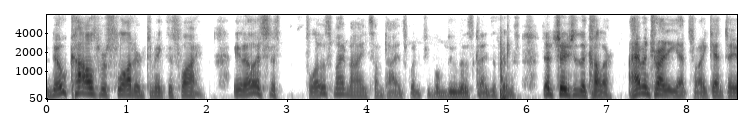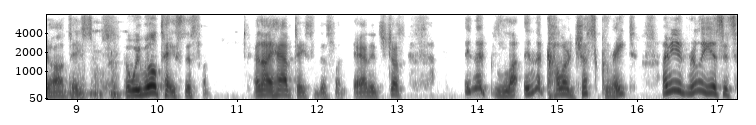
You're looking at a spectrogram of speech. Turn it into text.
no cows were slaughtered to make this wine. You know, it's just blows my mind sometimes when people do those kinds of things. That shows you the color. I haven't tried it yet, so I can't tell you how it tastes, but we will taste this one and I have tasted this one, and it's just in the in the color just great. I mean, it really is. It's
